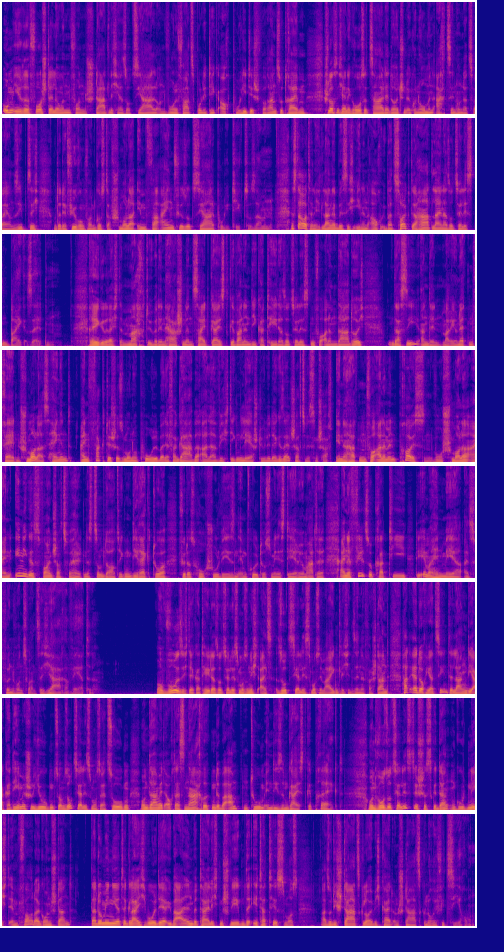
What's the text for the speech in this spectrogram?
Um ihre Vorstellungen von staatlicher Sozial- und Wohlfahrtspolitik auch politisch voranzutreiben, schloss sich eine große Zahl der deutschen Ökonomen 1872 unter der Führung von Gustav Schmoller im Verein für Sozialpolitik zusammen. Es dauerte nicht lange, bis sich ihnen auch überzeugte Hardliner-Sozialisten beigesellten. Regelrechte Macht über den herrschenden Zeitgeist gewannen die Kathedersozialisten vor allem dadurch, dass sie, an den Marionettenfäden Schmollers hängend, ein faktisches Monopol bei der Vergabe aller wichtigen Lehrstühle der Gesellschaftswissenschaft innehatten, vor allem in Preußen, wo Schmoller ein inniges Freundschaftsverhältnis zum dortigen Direktor für das Hochschulwesen im Kultusministerium hatte, eine Philosokratie, die immerhin mehr als 25 Jahre währte. Obwohl sich der Kathedersozialismus nicht als Sozialismus im eigentlichen Sinne verstand, hat er doch jahrzehntelang die akademische Jugend zum Sozialismus erzogen und damit auch das nachrückende Beamtentum in diesem Geist geprägt. Und wo sozialistisches Gedankengut nicht im Vordergrund stand, da dominierte gleichwohl der über allen Beteiligten schwebende Etatismus, also die Staatsgläubigkeit und Staatsglorifizierung.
